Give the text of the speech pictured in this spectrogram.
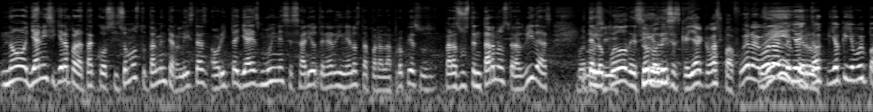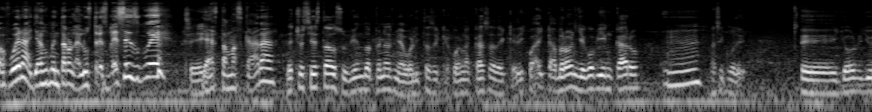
No, ya ni siquiera para tacos. Si somos totalmente realistas, ahorita ya es muy necesario tener dinero hasta para la propia sus- para sustentar nuestras vidas. Bueno, y te lo puedo decir. Tú lo dices que ya que vas para afuera, Sí, órale, yo, perro. yo- yo que yo voy para afuera, ya aumentaron la luz tres veces, güey. Sí. Ya está más cara. De hecho, sí he estado subiendo. Apenas mi abuelita se quejó en la casa de que dijo, ay, cabrón, llegó bien caro. Mm. Así como de, eh, yo, yo,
